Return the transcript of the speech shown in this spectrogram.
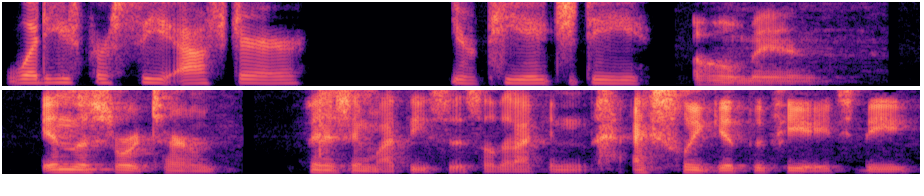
What do you foresee after your PhD? Oh, man. In the short term, finishing my thesis so that I can actually get the PhD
